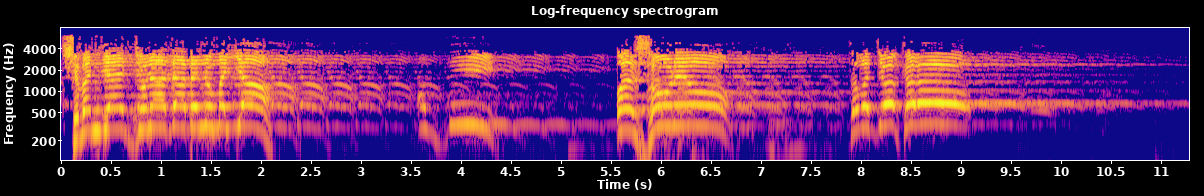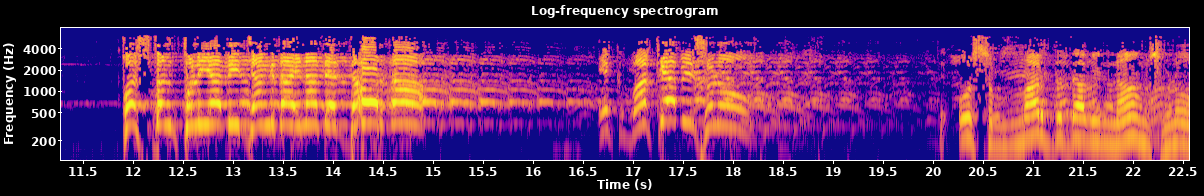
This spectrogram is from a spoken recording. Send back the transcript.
شونجا جنادا بن امیہ. اور سونے توجہ کرو. قسطن دنیا دی جنگ دا انہوں دے دور دا ایک واقعہ بھی سنو۔ اس مرد دا بھی نام سنو۔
